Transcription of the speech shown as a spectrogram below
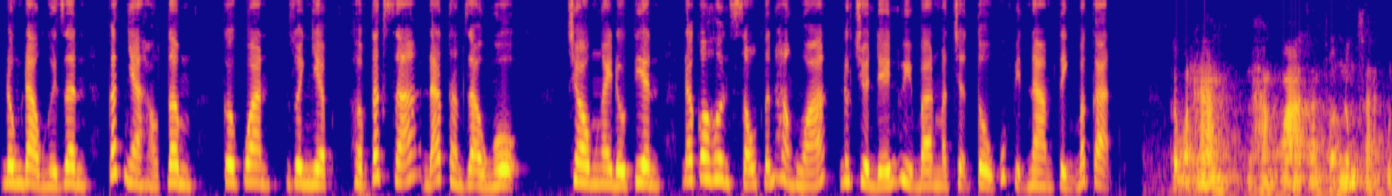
đông đảo người dân, các nhà hảo tâm, cơ quan, doanh nghiệp, hợp tác xã đã tham gia ủng hộ. Trong ngày đầu tiên, đã có hơn 6 tấn hàng hóa được chuyển đến Ủy ban Mặt trận Tổ quốc Việt Nam tỉnh Bắc Cạn. Các mặt hàng là hàng hóa sản phẩm nông sản của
